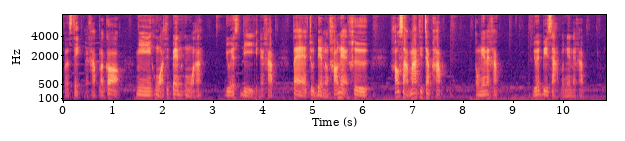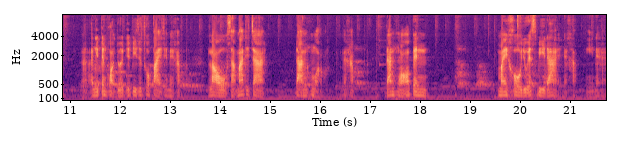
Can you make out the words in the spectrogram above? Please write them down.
per sec นะครับ แล้วก็มีหัวที่เป็นหัว USB นะครับ แต่จุดเด่นของเขาเนี่ยคือเขาสามารถที่จะพับตรงนี้นะครับ USB 3 ตรงนี้นะครับ อันนี้เป็นพอร์ต USB ทั่วไปใช่ไหมครับ เราสามารถที่จะ ดันหัวนะครับ ดันหัวเอาเป็นไมโคร USB ได้นะครับ นี้นะฮะ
